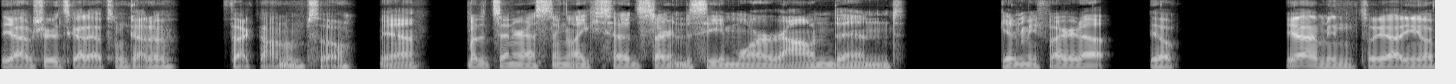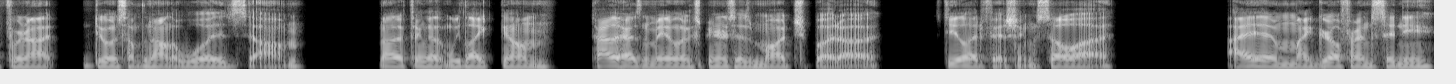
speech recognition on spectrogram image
yeah, I'm sure it's got to have some kind of effect on them. So Yeah. But it's interesting, like you said, starting to see more around and getting me fired up. Yep. Yeah, I mean, so yeah, you know, if we're not doing something out in the woods, um, another thing that we like, um, Tyler hasn't been able to experience as much, but uh, steelhead fishing. So uh, I am my girlfriend Sydney,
